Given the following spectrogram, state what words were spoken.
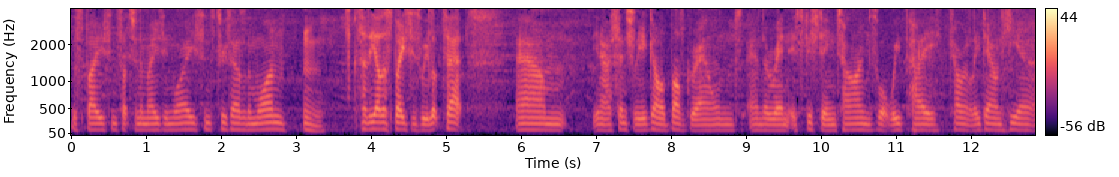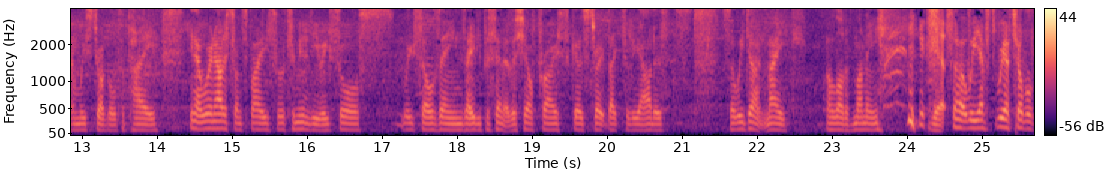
the space in such an amazing way since 2001. Mm. So the other spaces we looked at, um, you know, essentially you go above ground and the rent is 15 times what we pay currently down here, and we struggle to pay. You know, we're an artist on space, we're a community resource, we sell zines, 80% of the shelf price goes straight back to the artists, so we don't make a lot of money. Yep. So we have we have trouble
